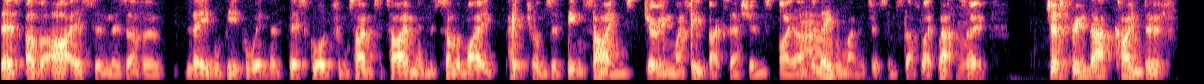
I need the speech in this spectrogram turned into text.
there's other artists and there's other label people in the Discord from time to time, and some of my patrons have been signed during my feedback sessions by other label managers and stuff like that. Cool. So, just through that kind of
